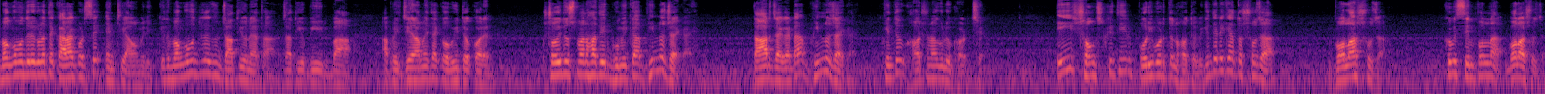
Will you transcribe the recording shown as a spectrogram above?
বঙ্গবন্ধুর এগুলোতে কারা করছে? এনটি আওয়ামী লীগ। কিন্তু বঙ্গবন্ধু একজন জাতীয় নেতা, জাতীয় বীর বা আপনি যে নামে তাকে অভিহিত করেন। শহীদ উসমান হাদির ভূমিকা ভিন্ন জায়গায়। তার জায়গাটা ভিন্ন জায়গায়। কিন্তু ঘটনাগুলো ঘটছে। এই সংস্কৃতির পরিবর্তন হতে হবে। কিন্তু এটাকে এত সোজা? বলা সোজা। খুবই সিম্পল না? বলা সোজা।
